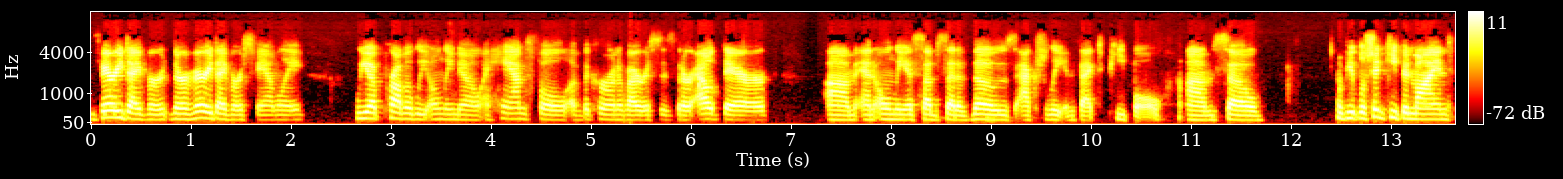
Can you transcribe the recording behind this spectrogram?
very diverse. They're a very diverse family. We probably only know a handful of the coronaviruses that are out there, um, and only a subset of those actually infect people. Um, so, what people should keep in mind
